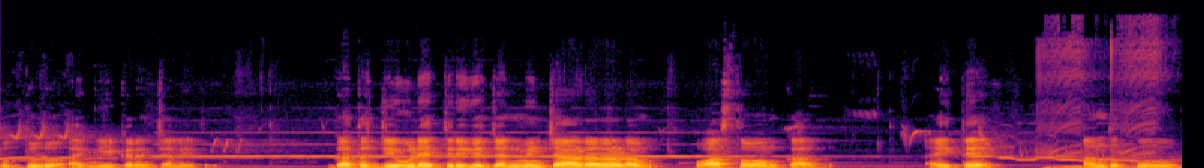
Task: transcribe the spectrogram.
బుద్ధుడు అంగీకరించలేదు. గత జీవుడే తిరిగి జన్మించాడనడం వాస్తవం కాదు. అయితే అందుకు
